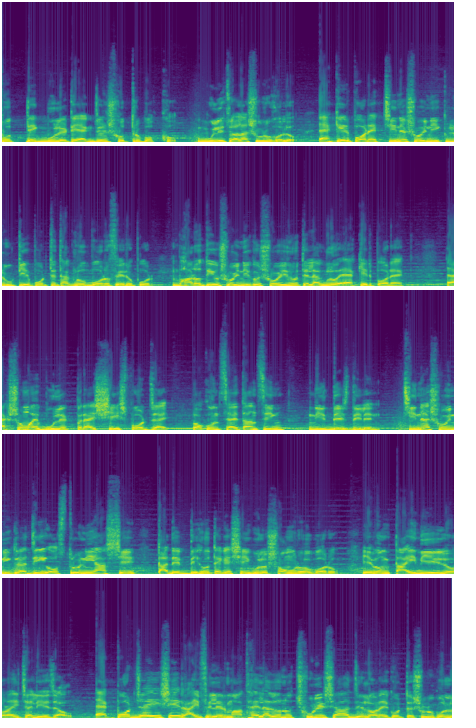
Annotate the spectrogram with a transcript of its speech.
প্রত্যেক বুলেটে একজন শত্রুপক্ষ। গুলি চলা শুরু হলো। একের পর এক চীনা সৈনিক লুটিয়ে পড়তে থাকল বরফের ওপর। ভারতীয় সৈনিকও শহীদ হতে লাগল একের পর এক। এক সময় বুলেট প্রায় শেষ পর্যায়ে, তখন সাইতান সিং নির্দেশ দিলেন, চীনা সৈনিকরা যেই অস্ত্র নিয়ে আসছে, তাদের দেহ থেকে সেইগুলো সংগ্রহ করো এবং তাই দিয়ে লড়াই চালিয়ে যাও। এক পর্যায়ে এসে রাইফেলের মাথায় লাগানো ছুরির সাহায্যে লড়াই করতে শুরু করল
